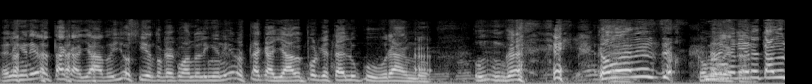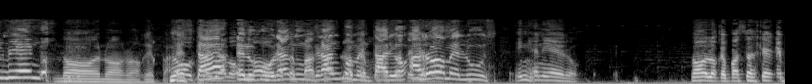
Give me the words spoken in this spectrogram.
El ingeniero está callado y yo siento que cuando el ingeniero está callado es porque está elucubrando. Un, un gran... ¿Cómo es? ¿Cómo El ingeniero está durmiendo. No, no, no, ¿qué pasa? No, está callado. Elucubrando un gran comentario. Arrójame luz, ingeniero. No, lo que pasa es que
